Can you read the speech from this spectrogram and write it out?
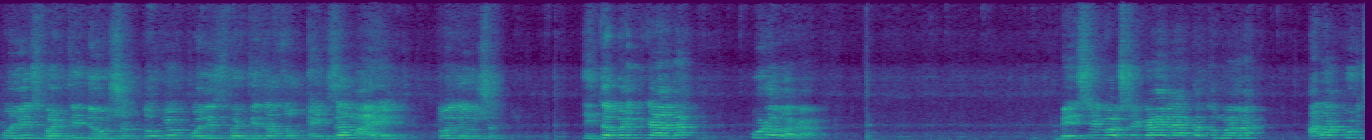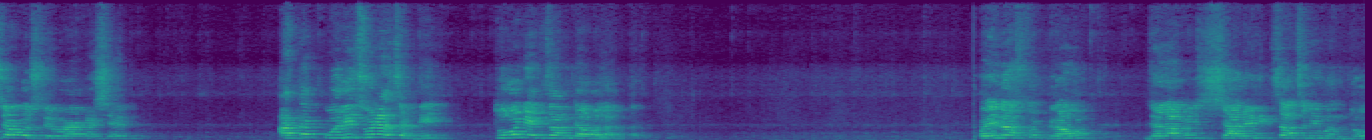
पोलीस भरती देऊ शकतो किंवा पोलीस भरतीचा जो एक्झाम आहे तो देऊ शकतो. इथंपर्यंत काय आला? पुढे बघा. बेसिक गोष्ट कळायला आता तुम्हाला? आता पुढच्या गोष्टी बघा कसे आता पोलीस होण्यासाठी दोन एक्झाम द्यावा लागतात. पहिला असतो ग्राउंड ज्याला आम्ही शारीरिक चाचणी म्हणतो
